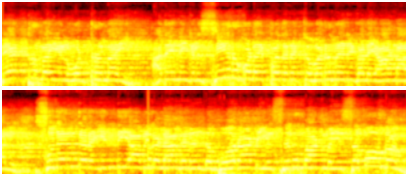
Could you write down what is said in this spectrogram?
வேற்றுமையில் ஒற்றுமை அதை நீங்கள் சீர்குலைப்பதற்கு வருவீர்களே. ஆனால் சுதந்திர இந்தியாவிகளாக நின்று போராடிய சிறுபான்மை சமூகம்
